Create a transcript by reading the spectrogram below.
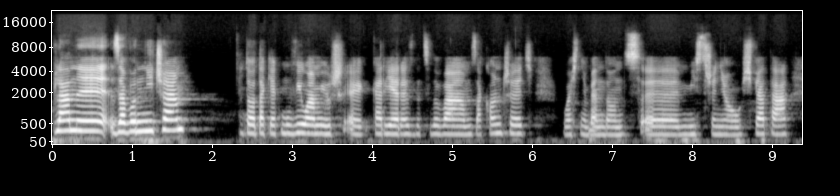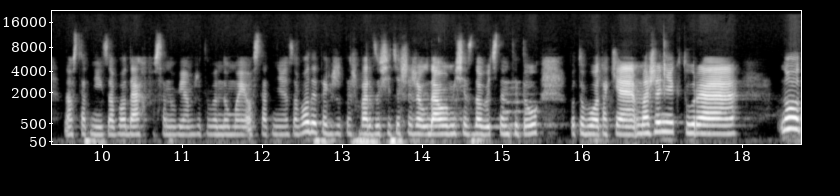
Plany zawodnicze, to tak jak mówiłam, już e, karierę zdecydowałam zakończyć, właśnie będąc e, mistrzynią świata na ostatnich zawodach. Postanowiłam, że to będą moje ostatnie zawody, także też bardzo się cieszę, że udało mi się zdobyć ten tytuł, bo to było takie marzenie, które no,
